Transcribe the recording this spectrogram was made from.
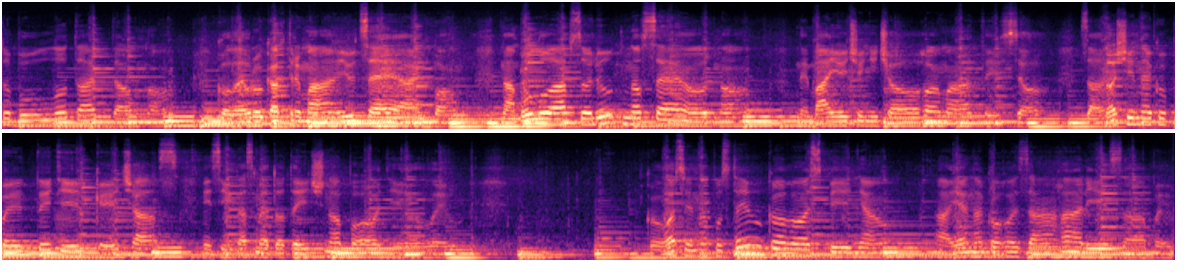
То було так давно, коли в руках тримаю цей альбом. Нам було абсолютно все одно, не маючи нічого мати все. За гроші не купити тільки час. Він всіх нас методично поділив. Когось він опустив, когось підняв, а я на когось взагалі забив.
